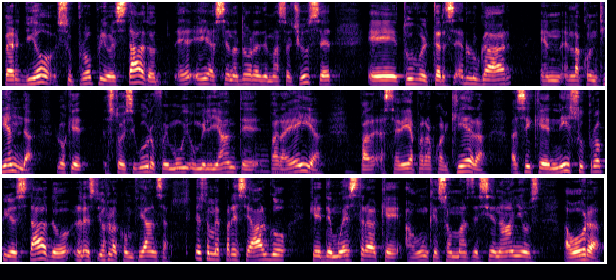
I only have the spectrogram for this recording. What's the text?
perdió su propio estado. E, ella senadora de Massachusetts, eh, tuvo el tercer lugar en, la contienda, lo que estoy seguro fue muy humillante para ella, sería para cualquiera. Así que ni su propio estado les dio la confianza. Esto me parece algo que demuestra que, aunque son más de 100 años, ahora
